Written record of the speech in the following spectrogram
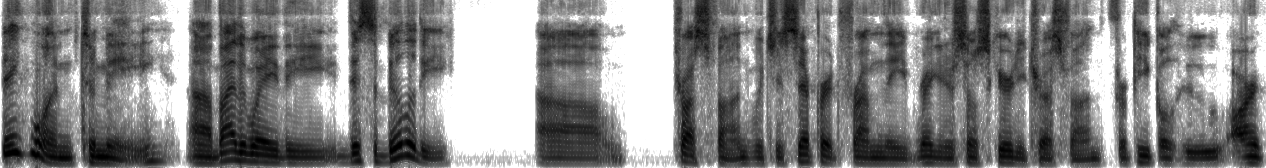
big one to me, uh, by the way, the disability uh, trust fund, which is separate from the regular Social Security trust fund for people who aren't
